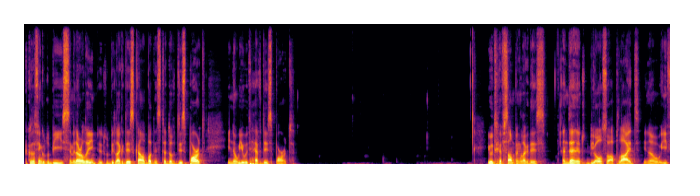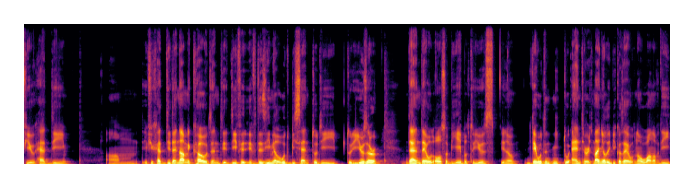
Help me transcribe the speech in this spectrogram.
Because I think it would be similarly, it would be like discount, but instead of this part, you know, we would have this part. You would have something like this. And then it would be also applied, you know, if you had the um, if you had the dynamic codes and the, if, if this email would be sent to the to the user, then they would also be able to use, you know, they wouldn't need to enter it manually because I know one of the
